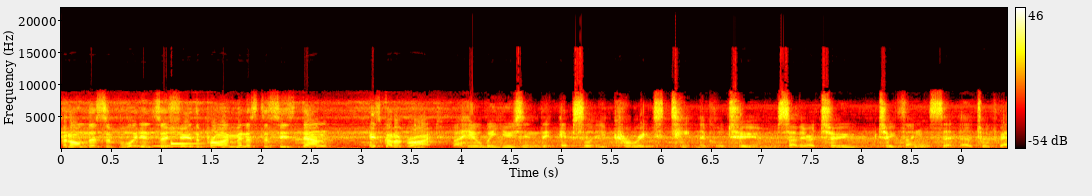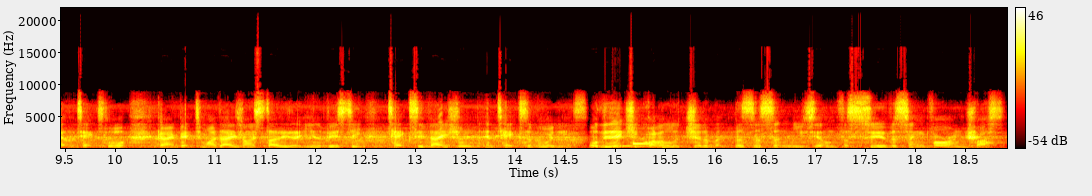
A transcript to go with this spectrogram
but on this avoidance issue, the Prime Minister says Dunne has got it right. But he'll be using the absolutely correct technical term. So there are two two things that are talked about in tax law, going back to my days when I studied at university, tax evasion and tax avoidance. Well, there's actually quite a legitimate business in New Zealand for servicing foreign trusts.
